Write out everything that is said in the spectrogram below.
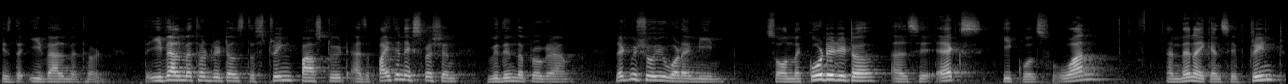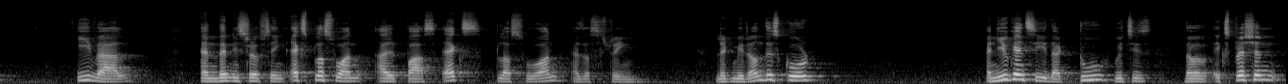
is the eval method. The eval method returns the string passed to it as a Python expression within the program. Let me show you what I mean. So, on my code editor, I will say x equals 1 and then I can say print eval and then instead of saying x plus 1, I will pass x plus 1 as a string. Let me run this code and you can see that 2 which is the expression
